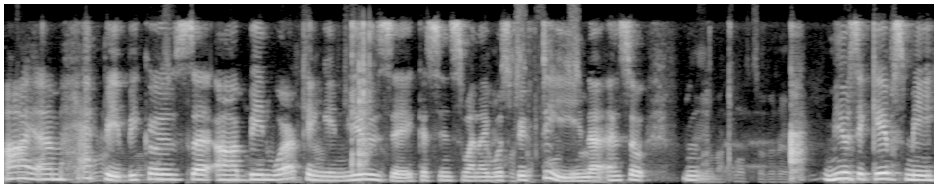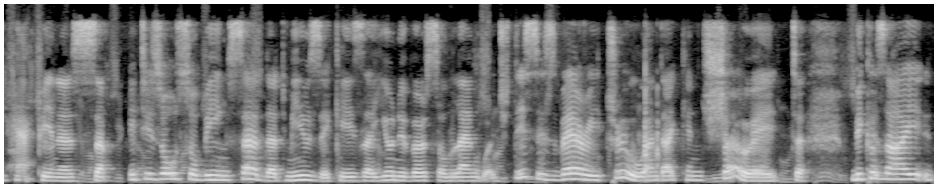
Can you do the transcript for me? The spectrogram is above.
I am happy because uh, I've been working in music since when I was 15, and so. Music gives me happiness. It is also being said that music is a universal language. This is very true, and I can show it because I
